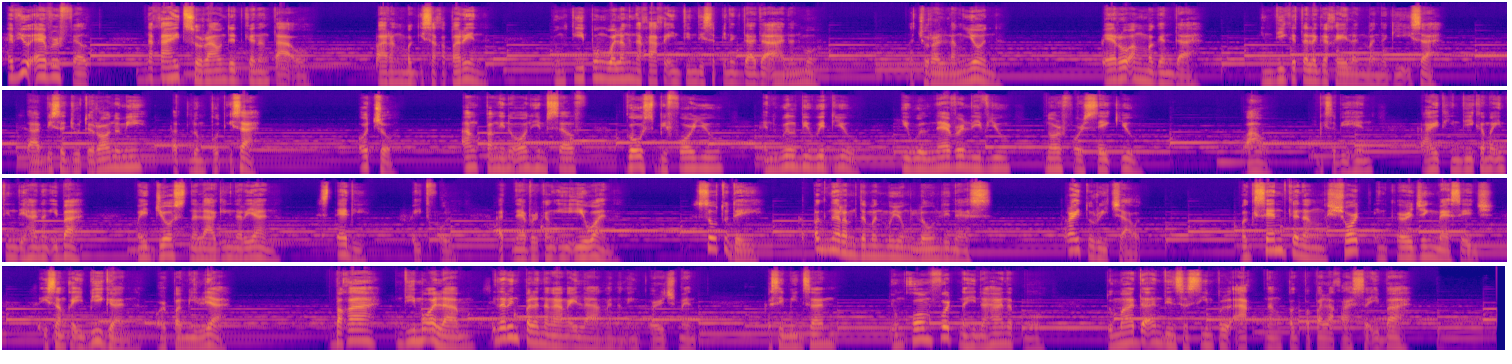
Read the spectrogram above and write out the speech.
Have you ever felt na kahit surrounded ka ng tao, parang mag-isa ka pa rin? Yung tipong walang nakakaintindi sa pinagdadaanan mo. Natural lang yon. Pero ang maganda, hindi ka talaga kailanman nag-iisa. Sabi sa Deuteronomy 31. 8. Ang Panginoon Himself goes before you and will be with you. He will never leave you nor forsake you. Wow! Ibig sabihin, kahit hindi ka maintindihan ng iba, may Diyos na laging nariyan, steady, faithful, at never kang iiwan. So today, kapag naramdaman mo yung loneliness, try to reach out. Mag-send ka ng short encouraging message sa isang kaibigan or pamilya. Baka hindi mo alam, sila rin pala nangangailangan ng encouragement. Kasi minsan, yung comfort na hinahanap mo, dumadaan din sa simple act ng pagpapalakas sa iba.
